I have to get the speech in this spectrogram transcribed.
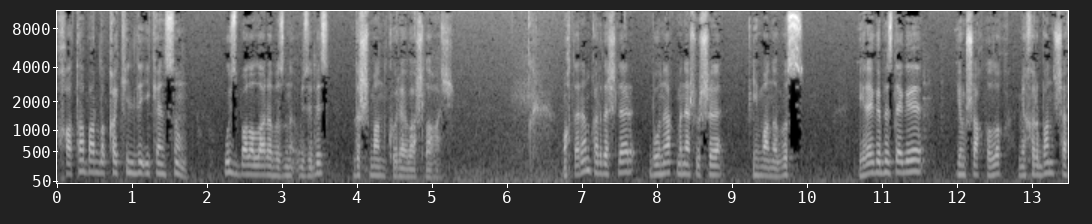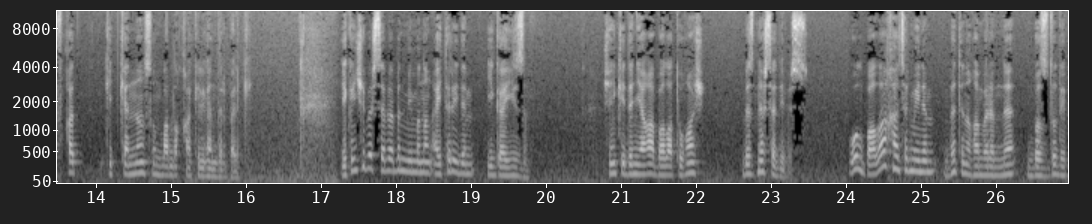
хата барлыкка килде икән соң? Үз балаларыбызны үзебез дошман күрә башлагач. Мөхтәрәм кардәшләр, бу нәкъ менә шушы иманыбыз, йөрәгебездәге йомшаклылык, мехрибан шәфкать киткәннән соң барлыкка килгәндер бәлки. Икенче бер сәбәбен мин моның әйтер идем, эгоизм. Чөнки дөньяга бала тугач, без нәрсә дибез? Ул бала хәзер минем бөтен гомеремне бозды дип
